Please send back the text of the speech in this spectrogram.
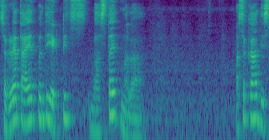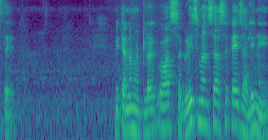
सगळ्यात आहेत पण ती एकटीच भासतायत मला. असं का दिसतंय? मी त्यांना म्हटलं वा सगळीच माणसं असं काही झाली नाही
